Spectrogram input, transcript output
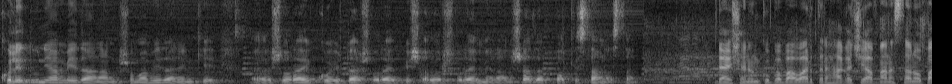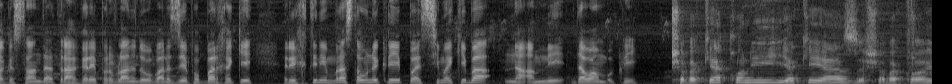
کل دنیا میدانان شما میدانین که شورای کوئټه، شورای پېښور، شورای میرانشاه در پاکستان هستند. د شنونکو په باور تر هغه چې افغانستان او پاکستان د ترهګرۍ پر وړاندې د مبارزې په برخه کې رښتینې مرسته ونه کړي، په سیمه کې به ناامني دوام وکړي. شبکه قانی یکی از شبکههای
